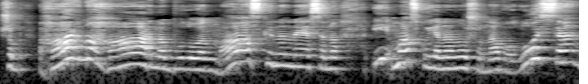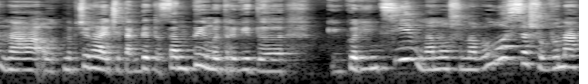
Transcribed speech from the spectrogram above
щоб гарно-гарно було маски нанесено. І маску я наношу на волосся, на от починаючи так, десь сантиметр від е, корінців, наношу на волосся, щоб вона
